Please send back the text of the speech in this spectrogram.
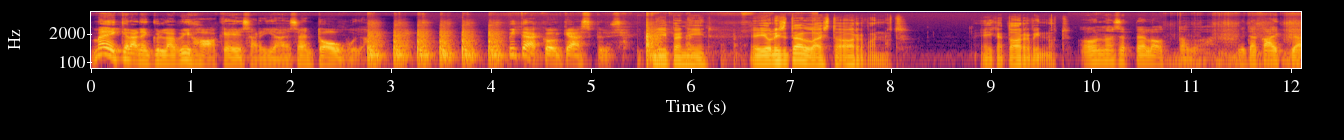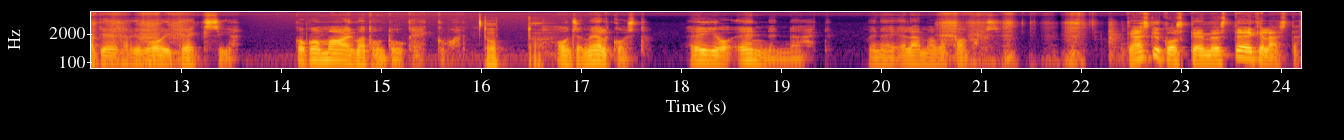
Meikäläinen kyllä vihaa keisaria ja sen touhuja. Pitääköön käskynsä? Niinpä niin. Ei olisi tällaista arvannut. Eikä tarvinnut. Onhan se pelottavaa, mitä kaikkea keisari voi keksiä. Koko maailma tuntuu keikkuvan. Totta. On se melkoista. Ei ole ennen nähty. Menee elämä vakavaksi. Käsky koskee myös teekelästä,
